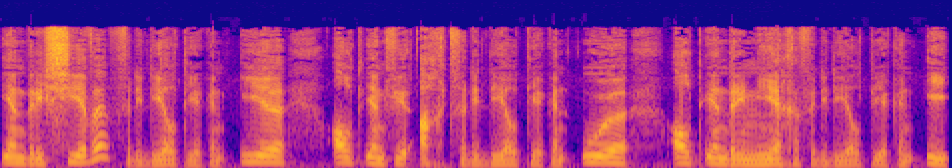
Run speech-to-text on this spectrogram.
137 vir die deelteken E, Alt 148 vir die deelteken O, Alt 139 vir die deelteken U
